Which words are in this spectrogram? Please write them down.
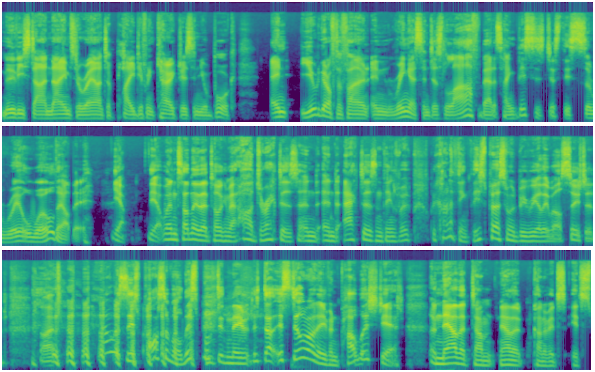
movie star names around to play different characters in your book. And you would get off the phone and ring us and just laugh about it, saying, This is just this surreal world out there. Yeah yeah, when suddenly they're talking about oh directors and and actors and things, we, we kind of think this person would be really well suited. Like, how is this possible? This book didn't even it's still not even published yet. And now that um now that kind of it's it's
